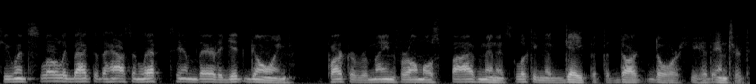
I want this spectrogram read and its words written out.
She went slowly back to the house and left him there to get going. Parker remained for almost five minutes looking agape at the dark door she had entered.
